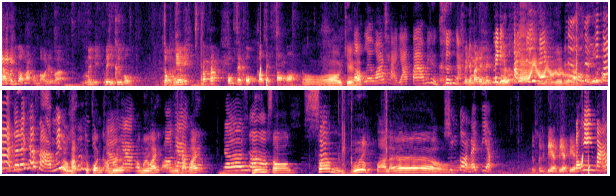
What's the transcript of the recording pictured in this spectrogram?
สามคนที่บอกมาผมบอกเลยว่า ไม่มีไม่ถึงครึ่งผม จบเกมนี่แป๊บแป๊บผมเสร็จหกเขาเสร็จสองพออ๋อโอเคบครัอบกเลยว่าฉายาต้าไม่ถึงครึ่งอะ ไม่ได้มาเล่นเล่นไม่ได้มาเลยนี่ไงเลยดีครับแต่พี่ต้าจะได้แค่สามไม่ถึเอางครับ ทุกคนเอามือเอามือไว้ เอามือจับไว้หนึ่งหนึ่งสอง สามวืบมาแล้วชิงก่อนได้เปรียบมันเปลี่ยนเปลี่ยนเปลี่ยนน้องอิงบัง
